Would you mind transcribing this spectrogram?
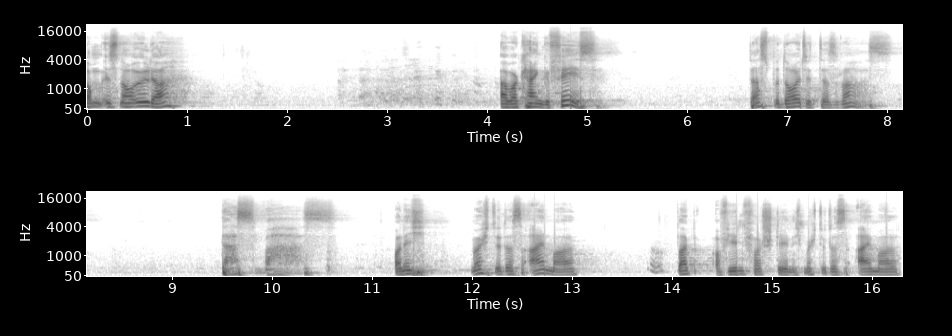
Dom, ist noch Öl da? Aber kein Gefäß. Das bedeutet, das war's. Das war's. Und ich möchte das einmal, bleib auf jeden Fall stehen, ich möchte das einmal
